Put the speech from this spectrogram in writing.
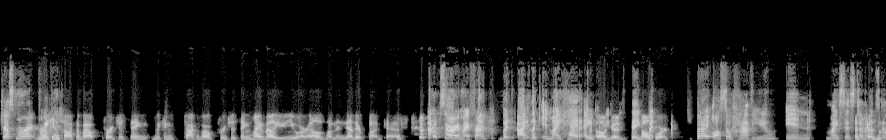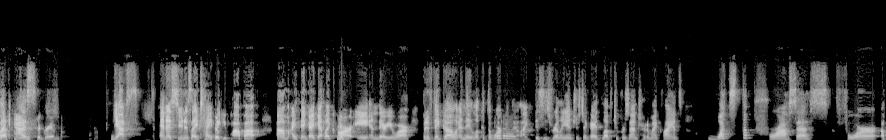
just marie we can talk about purchasing we can talk about purchasing high value urls on another podcast. I'm sorry my friend but i like in my head i it's all good. they both but, work. but i also have you in my system that's, so like as, instagram. Yes and as soon as i type yep. it you pop up. Um, I think I get like yep. RE and there you are. But if they go and they look at the work and they're like, this is really interesting, I'd love to present her to my clients what's the process for a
